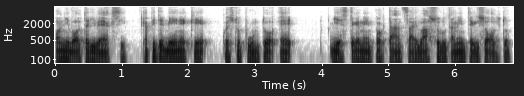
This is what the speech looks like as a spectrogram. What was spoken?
ogni volta diversi. Capite bene che questo punto è di estrema importanza e va assolutamente risolto.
